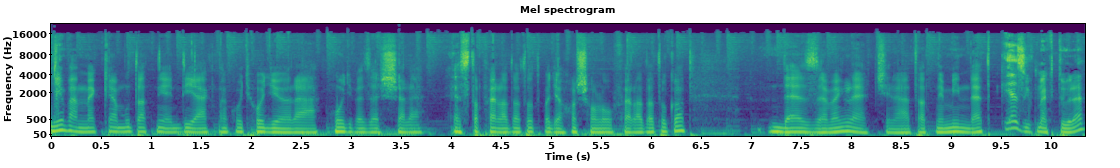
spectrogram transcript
nyilván meg kell mutatni egy diáknak, hogy hogy jön rá, hogy vezesse le ezt a feladatot, vagy a hasonló feladatokat, de ezzel meg lehet csináltatni mindet. Kezdjük meg tőle,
